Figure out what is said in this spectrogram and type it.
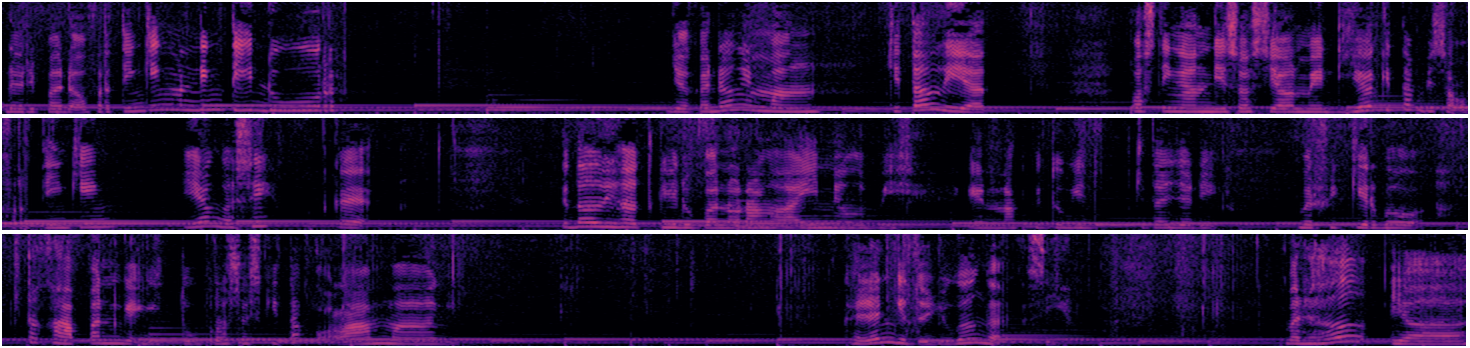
daripada overthinking mending tidur. Ya kadang emang kita lihat postingan di sosial media kita bisa overthinking. Iya nggak sih? Kayak kita lihat kehidupan orang lain yang lebih enak gitu kita jadi berpikir bahwa kita kapan kayak gitu proses kita kok lama gitu kalian gitu juga nggak sih? Padahal ya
